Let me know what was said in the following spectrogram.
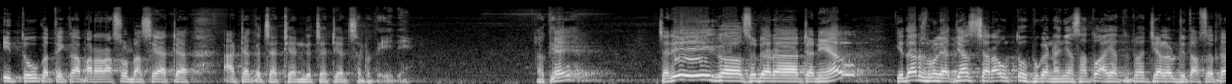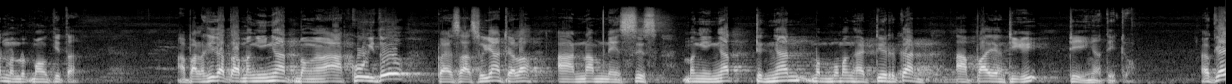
itu ketika para rasul masih ada ada kejadian-kejadian seperti ini. Oke? Jadi ke saudara Daniel, kita harus melihatnya secara utuh bukan hanya satu ayat itu aja lalu ditafsirkan menurut mau kita. Apalagi kata mengingat, mengaku itu bahasa aslinya adalah anamnesis, mengingat dengan menghadirkan apa yang di, diingat itu. Oke?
